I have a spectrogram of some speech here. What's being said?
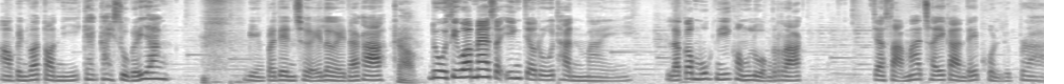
เอาเป็นว่าตอนนี้แกงไก่สุกหรือยัง เบี่ยงประเด็นเฉยเลยนะคะครับดูสิว่าแม่สะอิ่งจะรู้ทันไหม แล้วก็มุกนี้ของหลวงรัก จะสามารถใช้การได้ผลหรือเปล่า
